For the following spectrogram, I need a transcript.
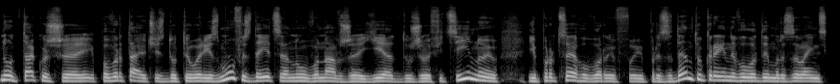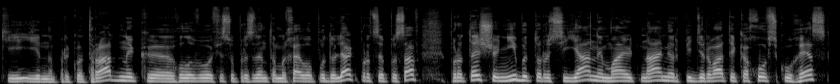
Ну також е, повертаючись до теорії змов, і здається, ну вона вже є дуже офіційною, і про це говорив і президент України Володимир Зеленський, і, наприклад, радник е, голови офісу президента Михайло Подоляк про це писав: про те, що нібито росіяни мають намір підірвати Каховську ГЕС,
